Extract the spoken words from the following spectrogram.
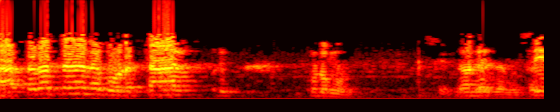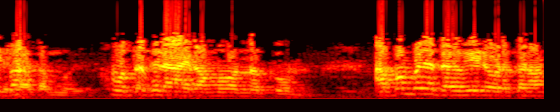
കസറത്ത് നിന്ന് കൊടുത്താൽ കുടുങ്ങും. മൊത്തത്തിലായ കമ്മ വന്നിക്കും. അപ്പം പിന്നെ ദവിയിൽ കൊടുക്കണം.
